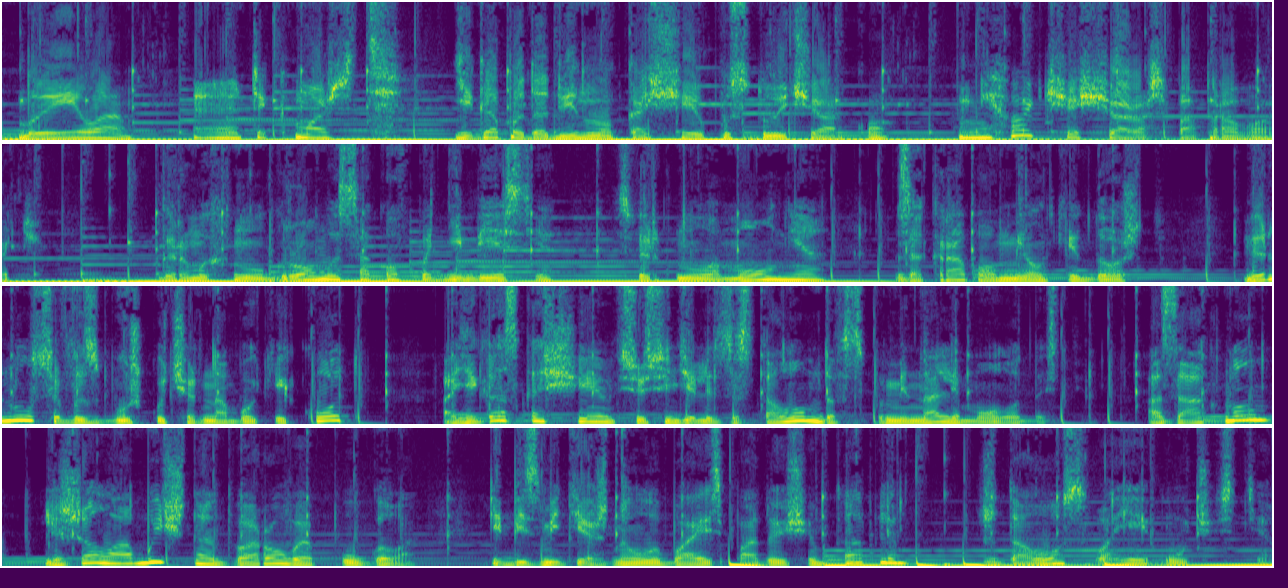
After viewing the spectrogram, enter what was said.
Было. Э, так может... Яга пододвинула Кощею пустую чарку. Не хочешь еще раз попробовать? Громыхнул гром высоко в поднебесье, сверкнула молния, закрапал мелкий дождь. Вернулся в избушку чернобокий кот, а Яга с Кощеем все сидели за столом да вспоминали молодость. А за окном лежала обычная дворовая пугало и, безмятежно улыбаясь падающим каплям, ждало своей участи.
